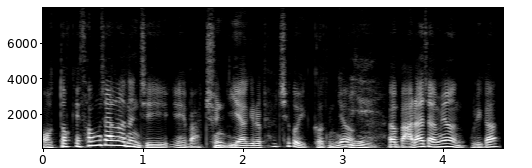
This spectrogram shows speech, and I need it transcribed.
어떻게 성장하는지에 맞춘 이야기를 펼치고 있거든요. 예. 그러니까 말하자면 우리가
